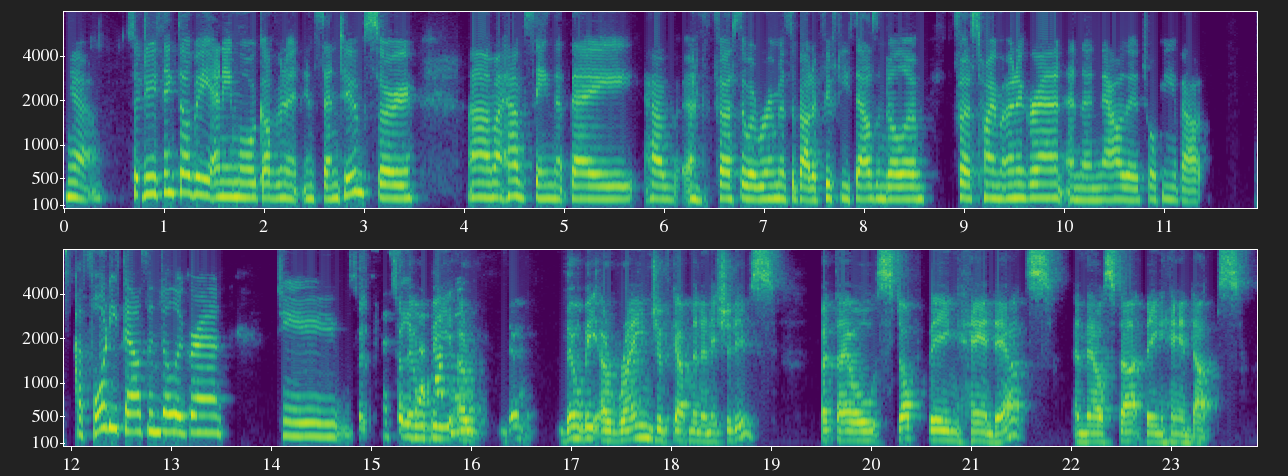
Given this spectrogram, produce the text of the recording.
Yeah. So, do you think there'll be any more government incentives? So, um, I have seen that they have. First, there were rumors about a fifty thousand dollar first home owner grant, and then now they're talking about a forty thousand dollar grant. Do you? So, so there will be happening? a there, there will be a range of government initiatives, but they will stop being handouts and they'll start being hand ups.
